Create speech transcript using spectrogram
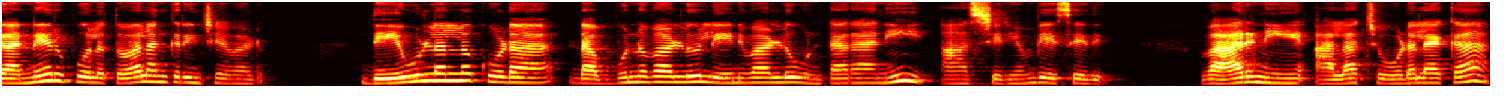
గన్నేరు పూలతో అలంకరించేవాడు. దేవుళ్ళల్లో కూడా డబ్బున్నవాళ్ళు లేనివాళ్ళు ఉంటారా అని ఆశ్చర్యం వేసేది. వారిని అలా చూడలేక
